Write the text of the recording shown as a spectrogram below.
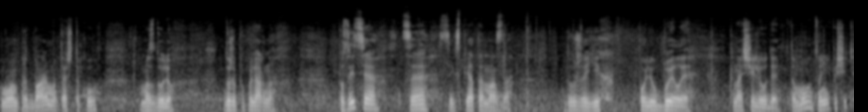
ми вам придбаємо теж таку маздулю. Дуже популярна позиція це CX5 Mazda. Дуже їх полюбили наші люди. Тому дзвоніть, пишіть.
